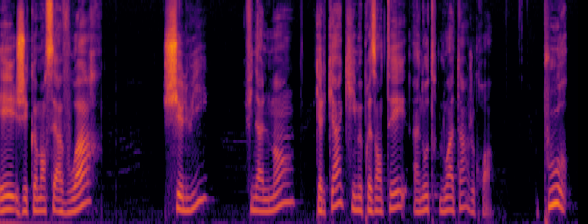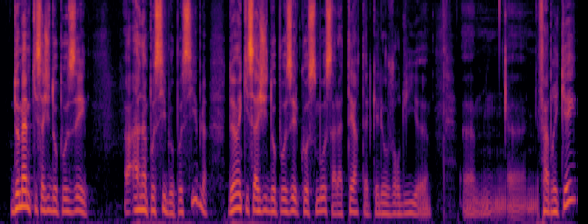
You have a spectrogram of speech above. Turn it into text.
Et j'ai commencé à voir chez lui, finalement, quelqu'un qui me présentait un autre lointain, je crois. Pour, de même qu'il s'agit d'opposer un impossible au possible, de même qu'il s'agit d'opposer le cosmos à la Terre telle qu'elle est aujourd'hui euh, euh, fabriquée,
